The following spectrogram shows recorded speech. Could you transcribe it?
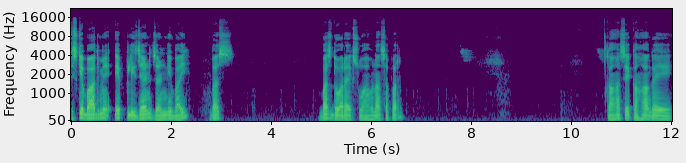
इसके बाद में ए प्लीजेंट जर्नी बाई बस। बस द्वारा एक सुहावना सफ़र। कहाँ से कहाँ गए?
